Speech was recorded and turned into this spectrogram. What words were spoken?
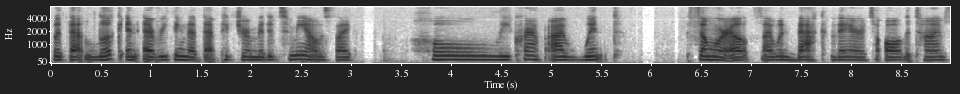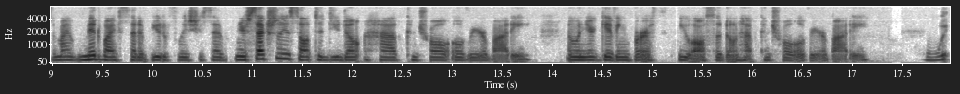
but that look and everything that that picture emitted to me, I was like, "Holy crap, I went somewhere else. I went back there to all the times. And my midwife said it beautifully. She said, When you're sexually assaulted, you don't have control over your body. And when you're giving birth, you also don't have control over your body. We,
